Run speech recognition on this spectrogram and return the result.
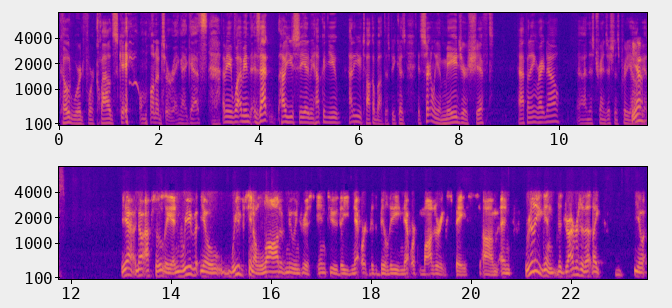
code word for cloud scale monitoring, I guess. I mean, I mean, is that how you see it? I mean, how could you, how do you talk about this? Because it's certainly a major shift happening right now, uh, and this transition is pretty yeah. obvious. Yeah, no, absolutely. And we've, you know, we've seen a lot of new interest into the network visibility, network monitoring space. Um, and really, again, the drivers of that, like, you know,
